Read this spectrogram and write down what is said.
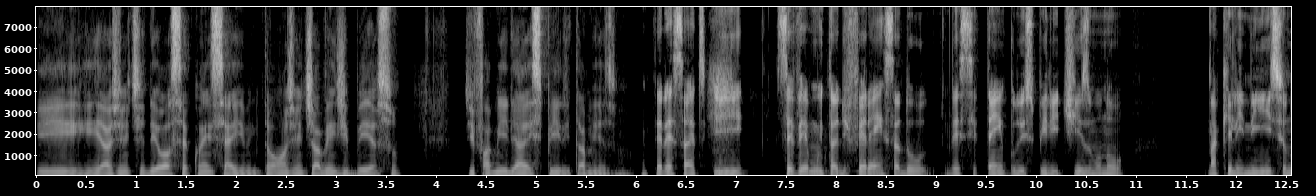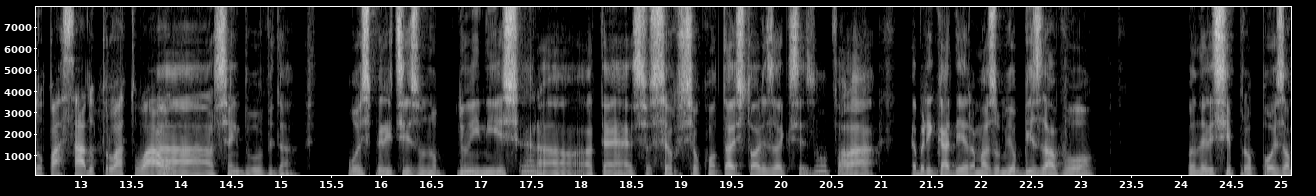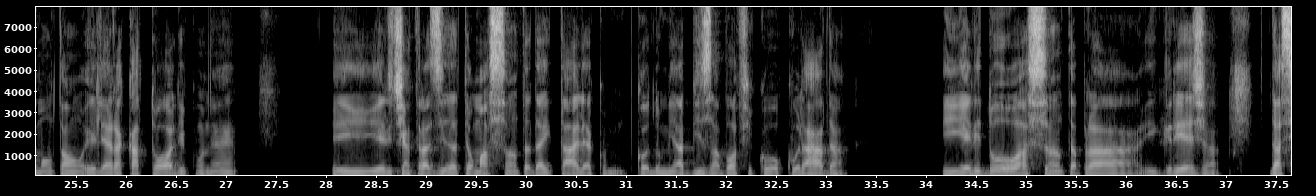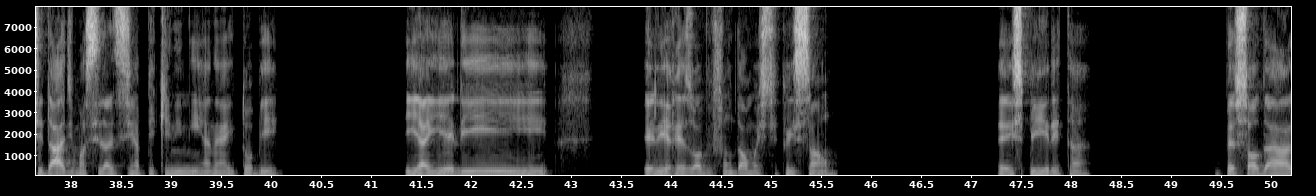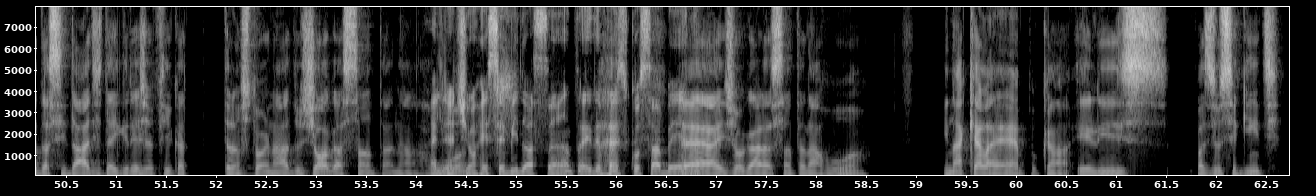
e a gente deu a sequência aí. Então, a gente já vem de berço de família espírita mesmo. Interessante. E você vê muita diferença do, desse tempo do espiritismo no, naquele início, no passado para o atual? Ah, sem dúvida. O espiritismo no, no início era até se eu, se eu, contar histórias aqui, vocês vão falar é brincadeira. Mas o meu bisavô, quando ele se propôs a montar um, ele era católico, né? E ele tinha trazido até uma santa da Itália quando minha bisavó ficou curada. E ele doou a santa para a igreja da cidade, uma cidadezinha pequenininha, né, Itobi. E aí ele ele resolve fundar uma instituição espírita. O pessoal da, da cidade, da igreja, fica transtornado, joga a santa na rua. Eles já tinham recebido a santa e depois ficou sabendo. É, aí jogaram a santa na rua. E naquela época, eles faziam o seguinte:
